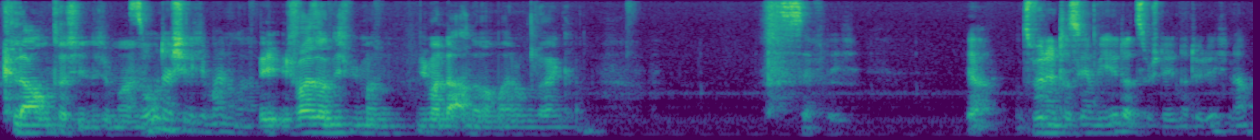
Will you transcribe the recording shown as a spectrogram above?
klar unterschiedliche Meinungen. so unterschiedliche Meinungen haben. ich, ich weiß auch nicht, wie man, wie man da anderer Meinung sein kann. Das ist heftig. Ja, uns würde interessieren, wie ihr dazu steht, natürlich. Ne?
